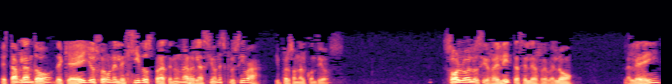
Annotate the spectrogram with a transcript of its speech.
Está hablando de que a ellos fueron elegidos para tener una relación exclusiva y personal con Dios. Solo a los israelitas se les reveló la ley,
